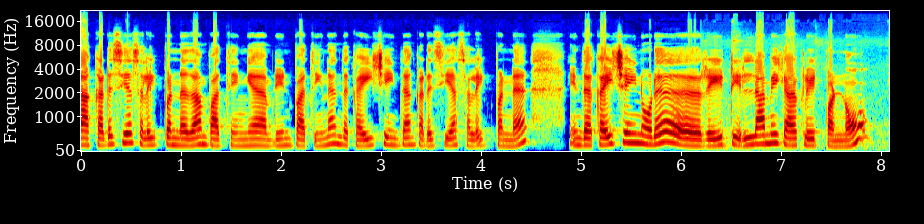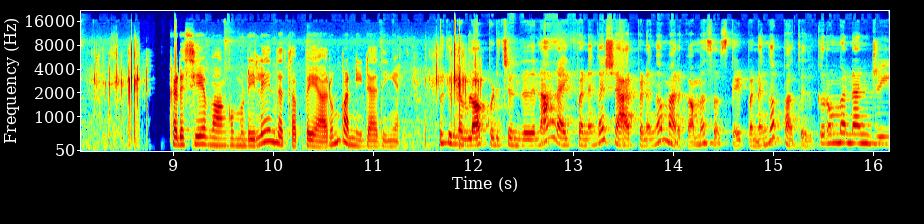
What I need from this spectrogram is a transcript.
நான் கடைசியாக செலக்ட் பண்ணதான் பார்த்தீங்க. அப்படின்னு பார்த்தீங்கன்னா இந்த கை செயின் தான் கடைசியாக செலக்ட் பண்ணேன். இந்த கை செயினோட ரேட் எல்லாமே கால்குலேட் பண்ணோம். கடைசியாக வாங்க முடியல. இந்த தப்பை யாரும் பண்ணிடாதீங்க. உங்களுக்கு இந்த விளாக் பிடிச்சிருந்ததுன்னா லைக் பண்ணுங்கள் ஷேர் பண்ணுங்கள் மறக்காமல் சப்ஸ்கிரைப் பண்ணுங்கள் பார்த்ததுக்கு ரொம்ப நன்றி.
